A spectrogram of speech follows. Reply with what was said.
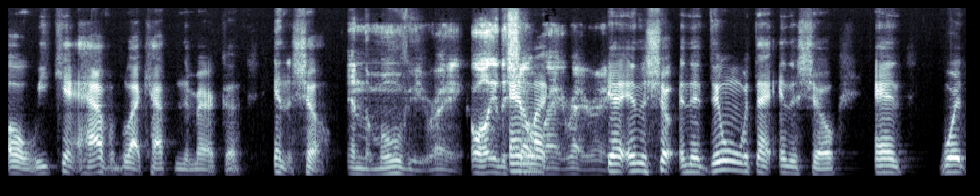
Oh, we can't have a black Captain America in the show. In the movie, right? Well, in the and show, like- right, right, right. Yeah, in the show, and they're dealing with that in the show, and what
